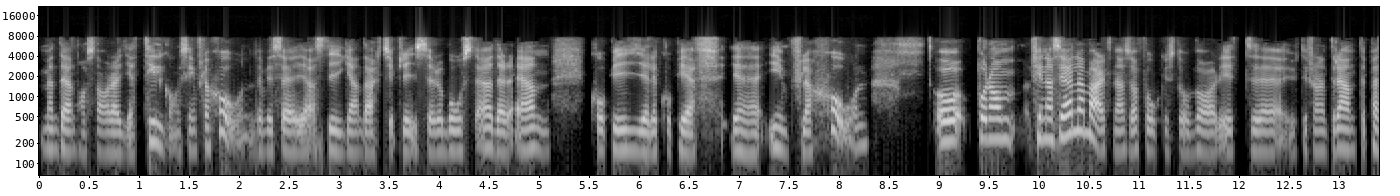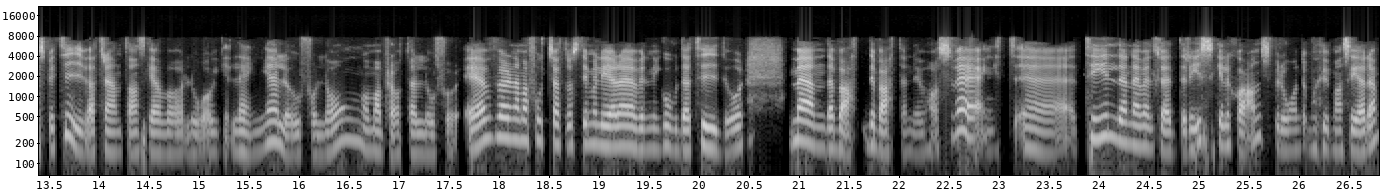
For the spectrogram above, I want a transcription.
men den har snarare gett tillgångsinflation, det vill säga stigande aktiepriser och bostäder än KPI eller KPF-inflation. Eh, och på de finansiella marknaderna så har fokus då varit eh, utifrån ett ränteperspektiv att räntan ska vara låg länge, low for long och man pratar low forever när man fortsätter att stimulera även i goda tider. Men debatt, debatten nu har svängt eh, till en eventuell risk eller chans beroende på hur man ser det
